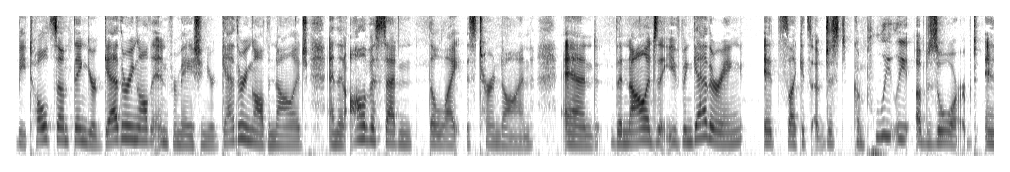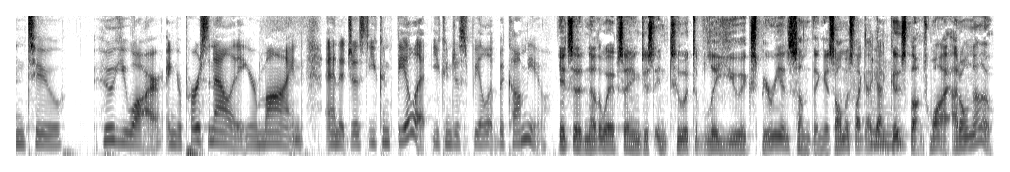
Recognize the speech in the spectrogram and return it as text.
be told something, you're gathering all the information, you're gathering all the knowledge, and then all of a sudden the light is turned on. And the knowledge that you've been gathering, it's like it's just completely absorbed into who you are and your personality, your mind, and it just you can feel it. You can just feel it become you. It's another way of saying just intuitively you experience something. It's almost like I got mm. goosebumps. Why? I don't know.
